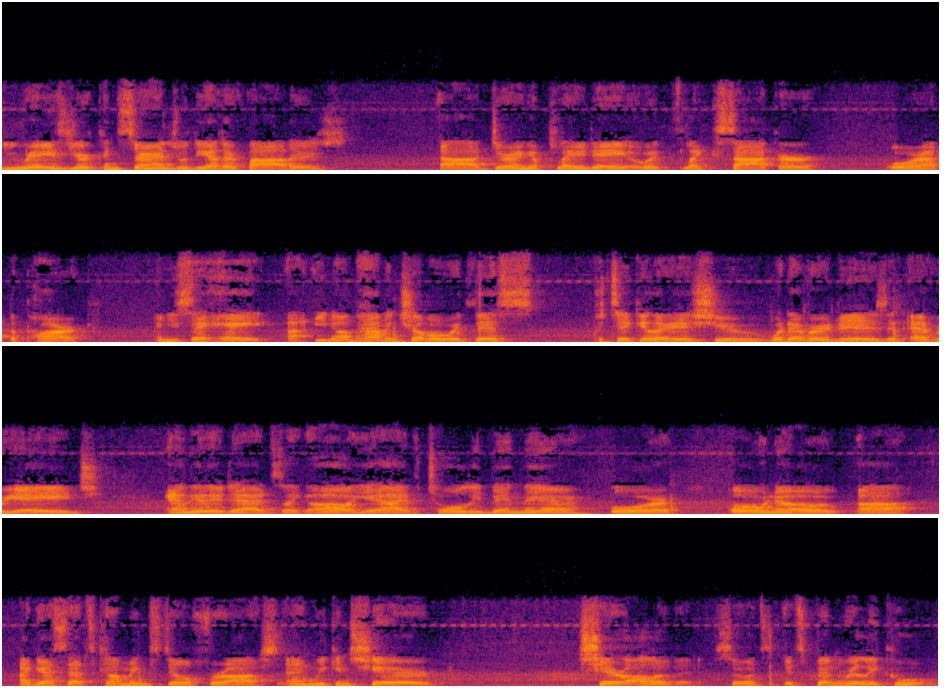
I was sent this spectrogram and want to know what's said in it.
you raise your concerns with the other fathers uh, during a play date with like soccer or at the park, and you say, hey, uh, you know, I'm having trouble with this particular issue, whatever it is, at every age. And the other dad's like, oh, yeah, I've totally been there. Or, oh, no, uh, I guess that's coming still for us. And we can share share all of it. So it's it's been really cool.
